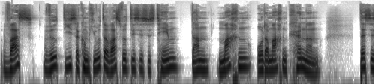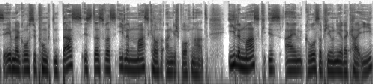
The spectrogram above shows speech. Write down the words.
Was wird dieser Computer, was wird dieses System dann machen oder machen können? Das ist eben der große Punkt. Und das ist das, was Elon Musk auch angesprochen hat. Elon Musk ist ein großer Pionier der KI,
